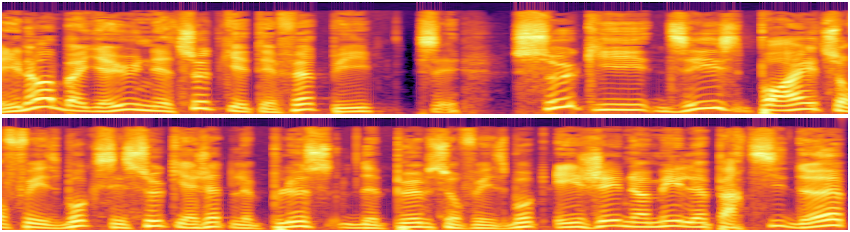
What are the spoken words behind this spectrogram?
Et là, ben, il y a eu une étude qui a été faite, puis ceux qui disent pas être sur Facebook, c'est ceux qui achètent le plus de pubs sur Facebook. Et j'ai nommé le parti de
